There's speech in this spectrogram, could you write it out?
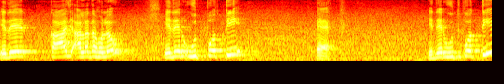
এদের কাজ আলাদা হলেও এদের উৎপত্তি এক। এদের উৎপত্তি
